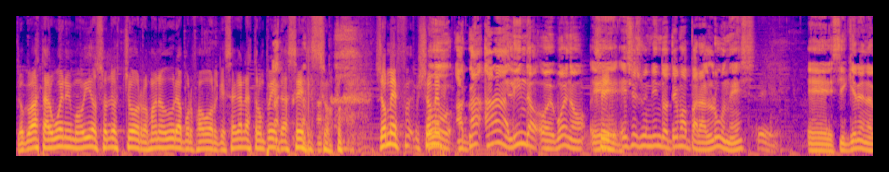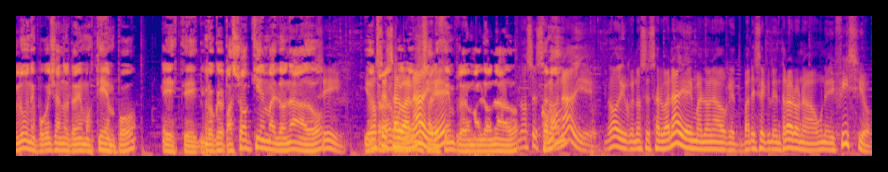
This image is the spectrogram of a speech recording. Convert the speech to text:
Lo que va a estar bueno y movido son los chorros, mano dura, por favor, que salgan las trompetas, Celso. yo me... Yo me Oh, acá, ah, linda. oh, bueno, eh, ese es un lindo tema para el lunes. Sí. Eh, si quieren el lunes, porque ya no tenemos tiempo. Este, lo que pasó aquí en Maldonado. Sí. Y No otra se vez salva nadie, al ¿eh? ejemplo de Maldonado. No se salva ¿Cómo? nadie. No, digo que no se salva nadie ahí en Maldonado, que parece que le entraron a un edificio,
